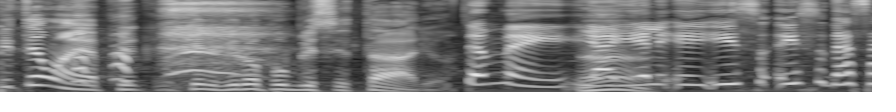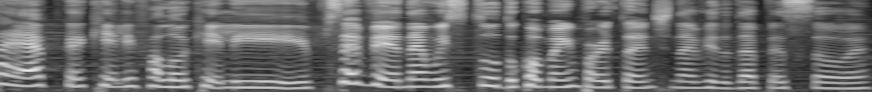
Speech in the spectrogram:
E tem uma época que ele virou publicitário. Também. Ah. E aí ele. Isso, isso dessa época que ele falou que ele. Pra você ver, né? O estudo como é importante na vida da pessoa.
